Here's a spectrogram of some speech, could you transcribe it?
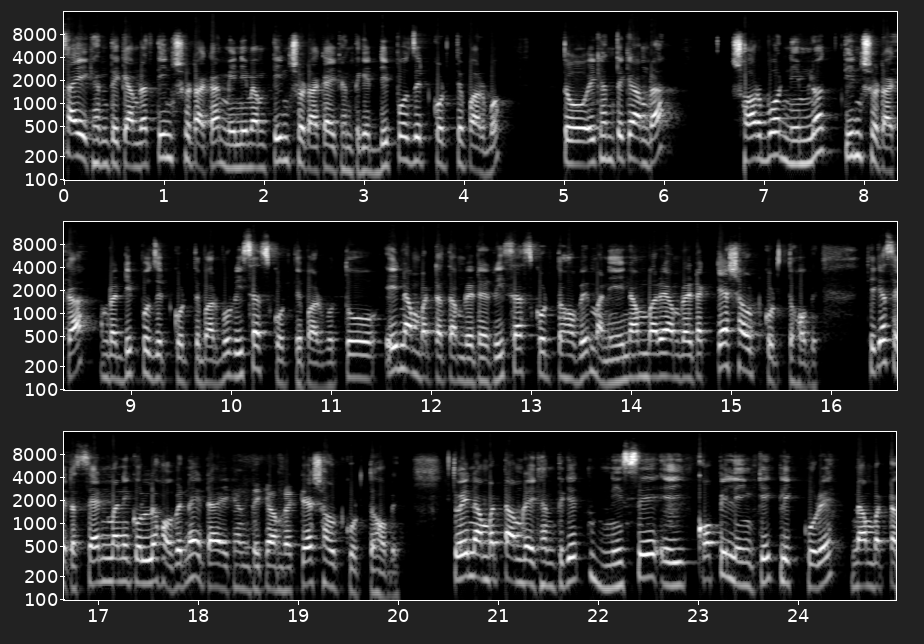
চাই এখান থেকে আমরা তিনশো টাকা মিনিমাম তিনশো টাকা এখান থেকে ডিপোজিট করতে পারব। তো এখান থেকে আমরা সর্বনিম্ন তিনশো টাকা আমরা ডিপোজিট করতে পারব রিচার্জ করতে পারব। তো এই নাম্বারটাতে আমরা এটা রিচার্জ করতে হবে মানে এই নাম্বারে আমরা এটা ক্যাশ আউট করতে হবে। ঠিক আছে? এটা সেন্ড মানি করলে হবে না, এটা এখান থেকে আমরা ক্যাশ আউট করতে হবে। তো এই নাম্বারটা আমরা এখান থেকে নিচে এই কপি লিঙ্কে ক্লিক করে নাম্বারটা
